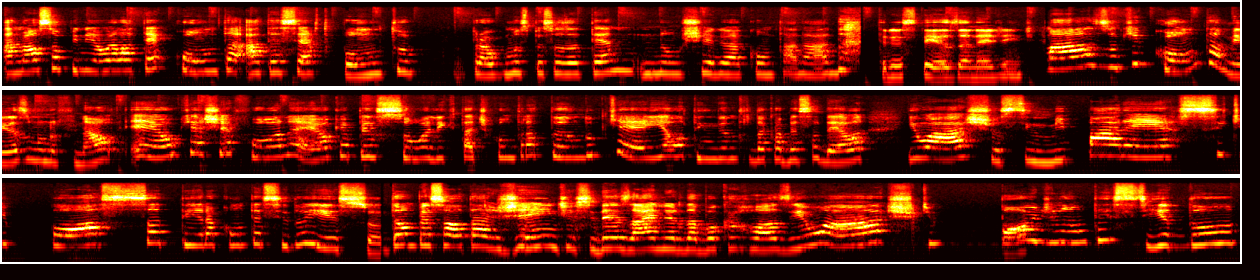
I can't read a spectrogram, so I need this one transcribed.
a nossa opinião ela até conta até certo ponto, para algumas pessoas até não chega a contar nada. Tristeza, né, gente? Mas o que conta mesmo no final é o que a chefona, é o que a pessoa ali que tá te contratando quer e ela tem dentro da cabeça dela. E eu acho, assim, me parece que possa ter acontecido isso. Então pessoal tá, gente, esse designer da Boca Rosa, e eu acho que pode não ter sido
